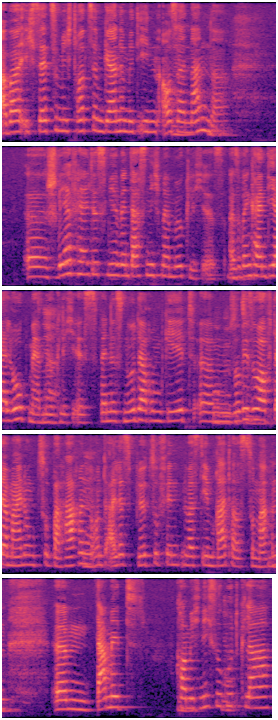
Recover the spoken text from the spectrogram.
aber ich setze mich trotzdem gerne mit ihnen auseinander. Mhm. Äh, schwer fällt es mir, wenn das nicht mehr möglich ist. Also wenn kein Dialog mehr ja. möglich ist, wenn es nur darum geht, ähm, sowieso auf der Meinung zu beharren ja. und alles blöd zu finden, was die im Rathaus zu machen. Mhm. Ähm, damit komme ich nicht so ja. gut klar.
